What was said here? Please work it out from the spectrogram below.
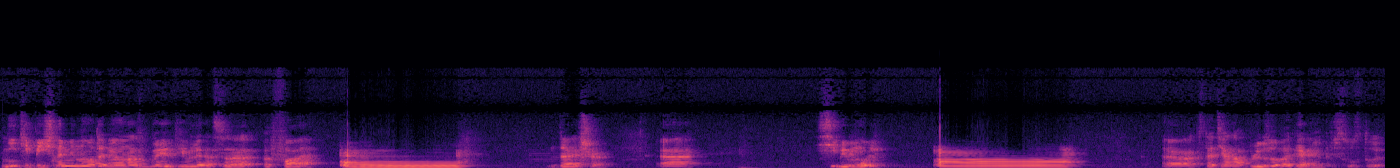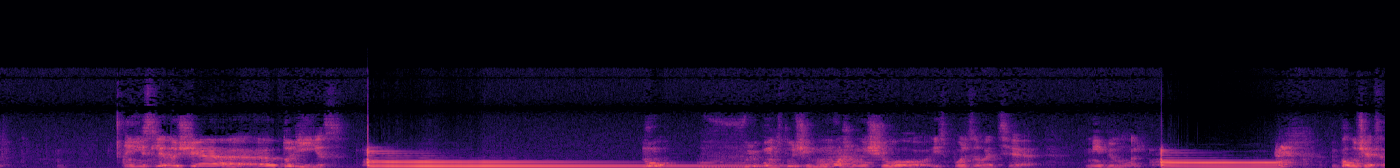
Нетипичными нотами у нас будет являться фа, дальше э, си бемоль, Э, кстати, она в блюзовой гамме присутствует. И следующая э, до диез. Ну, в любом случае мы можем еще использовать э, ми бемоль. Получается,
